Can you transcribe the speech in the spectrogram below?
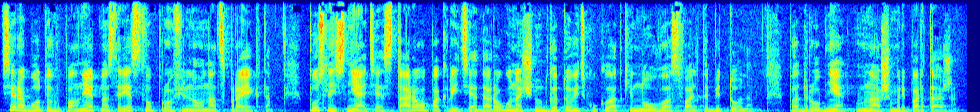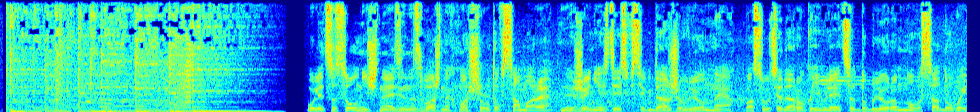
Все работы выполняют на средства профильного нацпроекта. После снятия старого покрытия дорогу начнут готовить к укладке нового асфальтобетона. Подробнее в нашем репортаже. Улица Солнечная – один из важных маршрутов Самары. Движение здесь всегда оживленное. По сути, дорога является дублером Новосадовой.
